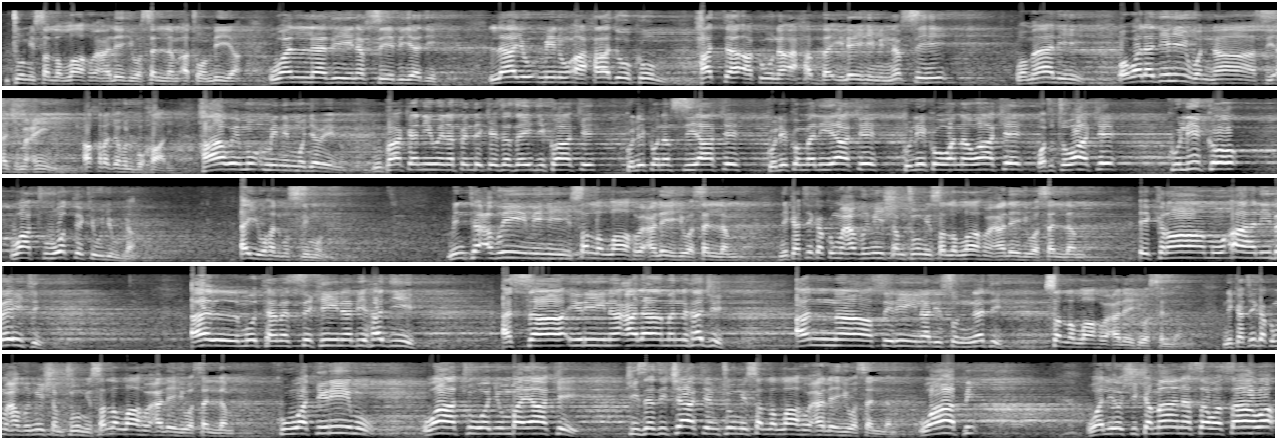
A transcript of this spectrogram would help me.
mtume sallallahu alayhi wasallam atuambia walladhi nafsi biyadihi la yu'minu ahadukum hatta akuna ahabba ilayhi min nafsihi وماله وولده والناس أجمعين. أخرجه البخاري. هاوي مؤمن مجوين. مباكا ونapendekeza zaidi kwake kuliko nafsi yake kuliko mali yake kuliko wanawake watoto wake kuliko watu أيها المسلمون من تعظيمه صلى الله عليه وسلم نكاتيكا كمعظميشا شمتومي صلى الله عليه وسلم إكرام أهل بيته المتمسكين بهديه السائرين على منهجه الناصرين لسنته صلى الله عليه وسلم. نكتككم عظمي شمتومي صلى الله عليه وسلم. كوا كريم واتو ونمباياك كزازي شاكي متومي صلى الله عليه وسلم. وابي وليوشكمان سوا سوا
